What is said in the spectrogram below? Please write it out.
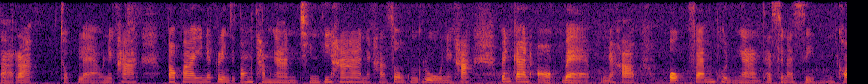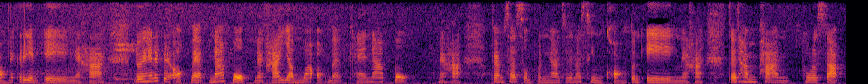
สาระจบแล้วนะคะ ต่อไปนักเรียนจะต้องทำงานชิ้นที่ 5 นะคะ ส่งคุณครูนะคะ เป็นการออกแบบนะคะ ปกแฟ้มผลงานทัศนศิลป์ของนักเรียนเองนะคะ โดยให้นักเรียนออกแบบหน้าปกนะคะ ย้ำว่าออกแบบแค่หน้าปกนะคะแฟ้มสะสมผลงานทัศนศิลป์ของตนเองนะคะ จะทำผ่านโทรศัพท์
